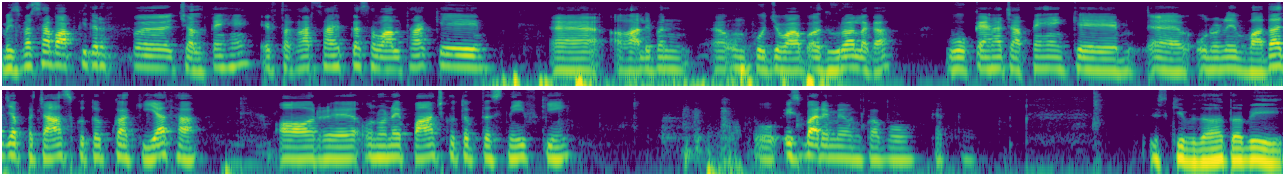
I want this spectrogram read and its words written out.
مصباح صاحب آپ کی طرف چلتے ہیں۔ افتخار صاحب کا سوال تھا کہ غالباً ان کو جواب ادھورا لگا۔ وہ کہنا چاہتے ہیں کہ انہوں نے وعدہ جب پچاس کتب کا کیا تھا اور انہوں نے پانچ کتب تصنیف کی تو اس بارے میں ان کا وہ کہتے ہیں۔ اس کی وضاحت ابھی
